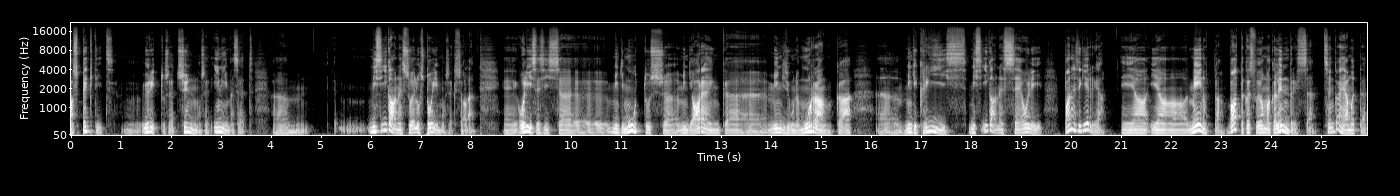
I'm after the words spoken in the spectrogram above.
aspektid, üritused, sündmused, inimesed mis iganes su elus toimus, eks ole. Oli see siis äh, mingi muutus, äh, mingi areng, äh, mingisugune murrang, mingi kriis, mis iganes see oli, pane see kirja ja, ja meenuta, vaata kasvõi oma kalendrisse, see on ka hea mõte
